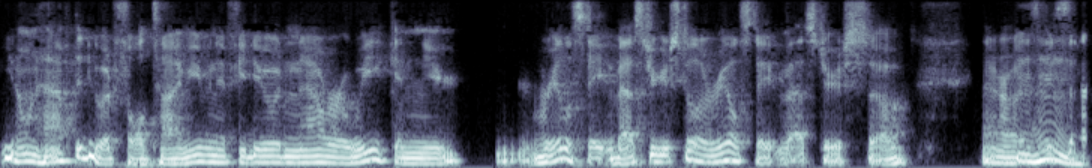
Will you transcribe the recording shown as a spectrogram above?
you don't have to do it full time, even if you do it an hour a week and you're a real estate investor. You're still a real estate investor. So I don't know. It's, mm-hmm. it's that,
